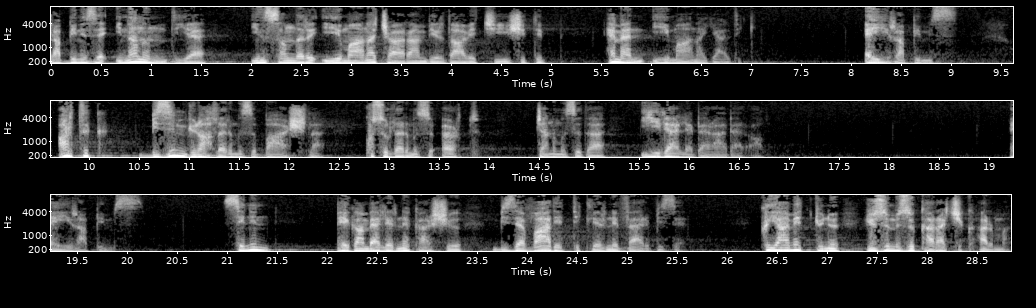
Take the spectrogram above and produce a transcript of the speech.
Rabbinize inanın diye insanları imana çağıran bir davetçiyi işitip hemen imana geldik. Ey Rabbimiz! Artık bizim günahlarımızı bağışla, kusurlarımızı ört, canımızı da iyilerle beraber al. Ey Rabbimiz! Senin peygamberlerine karşı bize vaat ettiklerini ver bize. Kıyamet günü yüzümüzü kara çıkarma.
